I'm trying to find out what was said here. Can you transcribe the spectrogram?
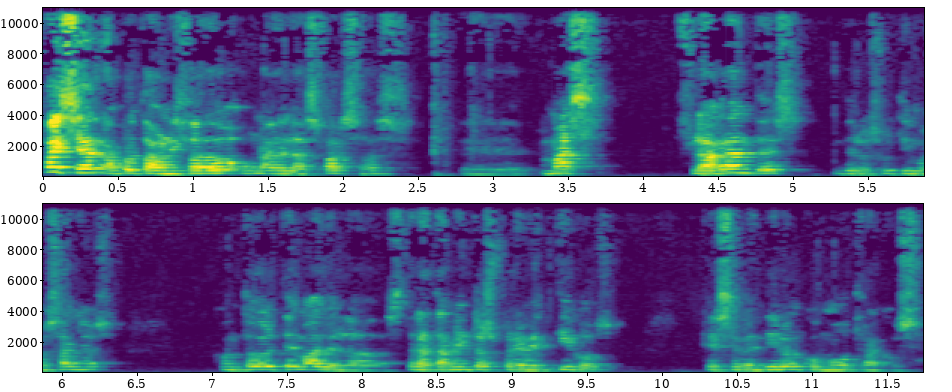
Pfizer ha protagonizado una de las farsas eh, más flagrantes de los últimos años con todo el tema de los tratamientos preventivos que se vendieron como otra cosa.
